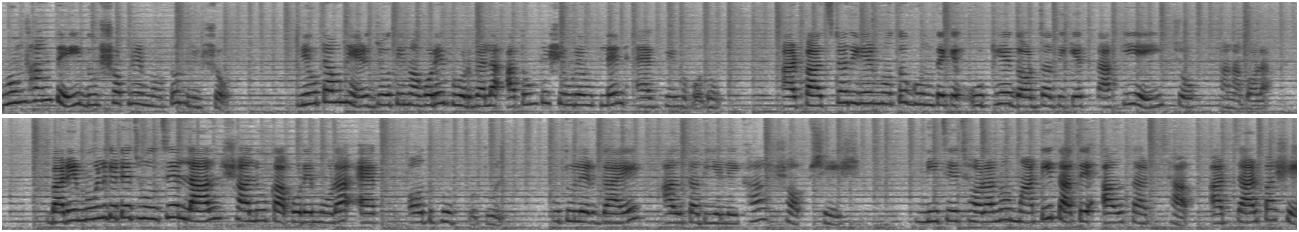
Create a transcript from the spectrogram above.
ঘুম ভাঙতেই দুঃস্বপ্নের মতো দৃশ্য। নিউটাউনের জ্যোতিনগরে ভোরবেলা আতঙ্কে শিউরে উঠলেন এক গৃহবধূ। আর পাঁচটা দিনের মতো ঘুম থেকে উঠে দরজার দিকে তাকিয়েই চোখ ছানা পড়া। বাড়ির মূল গেটে ঝুলছে লাল, শালু কাপড়ে মোড়া এক অদ্ভুত পুতুল। পুতুলের গায়ে আলতা দিয়ে লেখা সব শেষ। নিচে ছড়ানো মাটি তাতে আলতার ছাপ, আর চারপাশে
